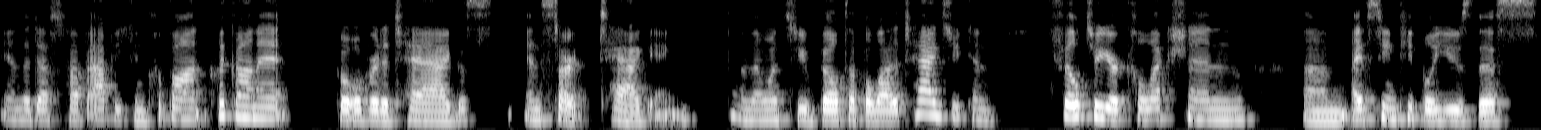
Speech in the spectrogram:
in the desktop app, you can click on click on it, go over to tags, and start tagging. And then once you've built up a lot of tags, you can filter your collection. Um, I've seen people use this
